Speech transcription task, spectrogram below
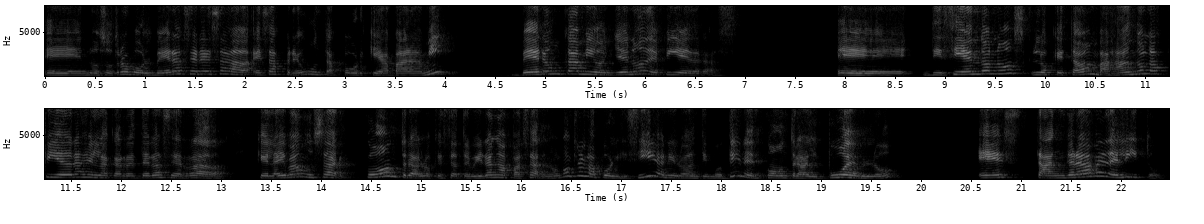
eh, nosotros volver a hacer esa, esas preguntas, porque para mí, ver un camión lleno de piedras, eh, diciéndonos los que estaban bajando las piedras en la carretera cerrada, que la iban a usar contra los que se atrevieran a pasar, no contra la policía ni los antimotines, contra el pueblo, es tan grave delito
